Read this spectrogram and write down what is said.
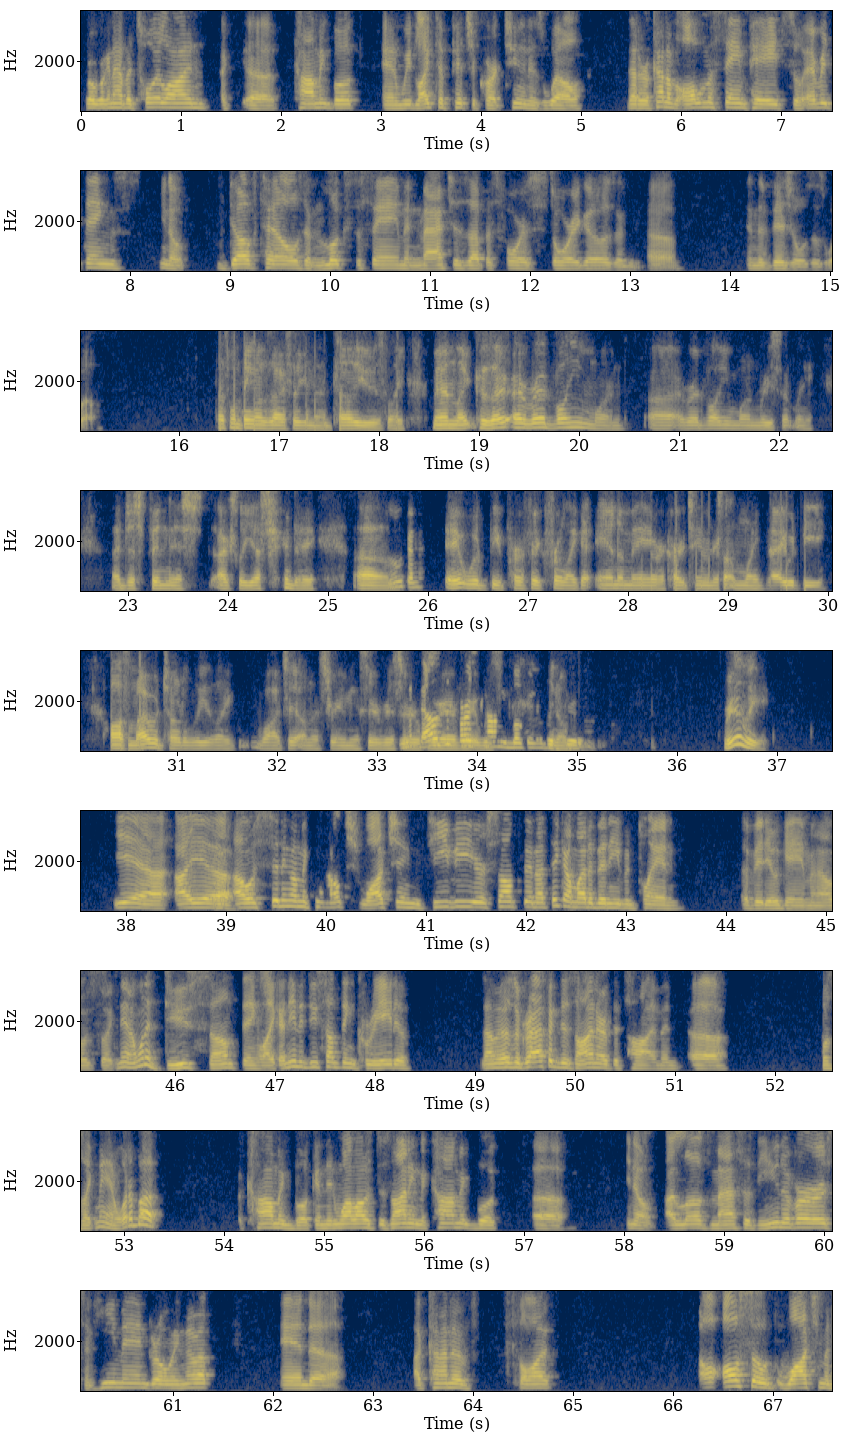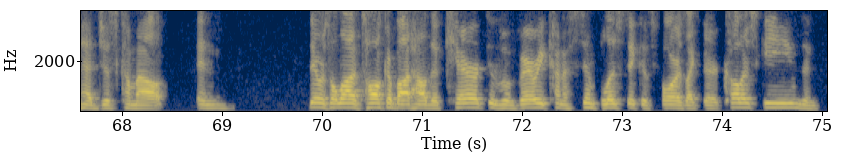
but we're going to have a toy line, a, a comic book, and we'd like to pitch a cartoon as well that are kind of all on the same page. So everything's, you know, dovetails and looks the same and matches up as far as story goes and, uh, and the visuals as well. That's one thing I was actually going to tell you is like, man, like, cause I, I read volume one, uh, I read volume one recently. I just finished actually yesterday. Um, okay it would be perfect for like an anime or a cartoon or something like that. It would be awesome. I would totally like watch it on a streaming service or that was the first was, comic book I ever you know, Really? Yeah, I uh, yeah. I was sitting on the couch watching TV or something. I think I might have been even playing a video game, and I was like, man, I want to do something. Like, I need to do something creative. I mean, I was a graphic designer at the time, and uh, I was like, man, what about a comic book. And then while I was designing the comic book, uh, you know, I loved Master of the Universe and He Man growing up. And uh, I kind of thought also Watchmen had just come out and there was a lot of talk about how the characters were very kind of simplistic as far as like their color schemes and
